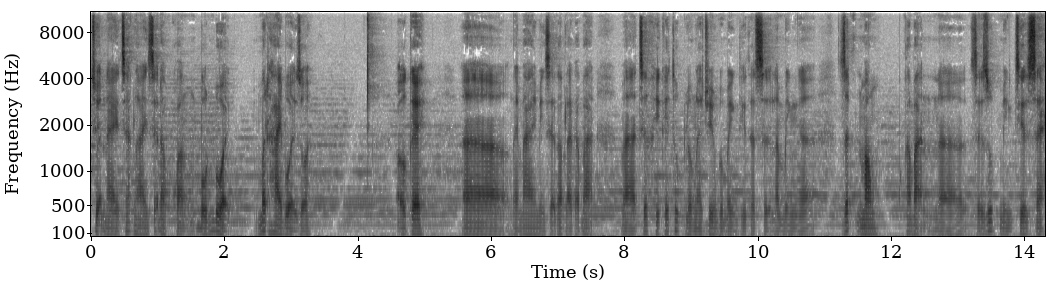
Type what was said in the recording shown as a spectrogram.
chuyện này chắc là anh sẽ đọc khoảng 4 buổi, mất 2 buổi rồi. Ok. À, ngày mai mình sẽ gặp lại các bạn và trước khi kết thúc luồng livestream của mình thì thật sự là mình à, rất mong các bạn à, sẽ giúp mình chia sẻ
